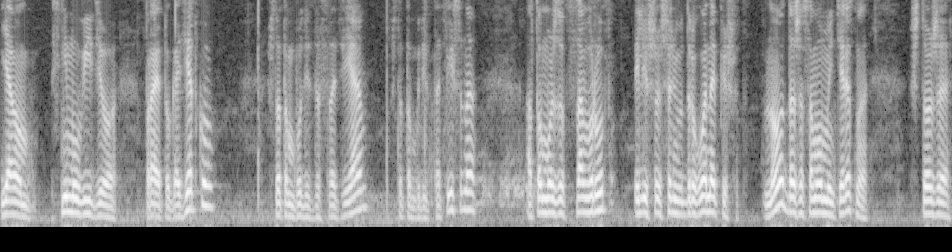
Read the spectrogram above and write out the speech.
я вам сниму видео про эту газетку, что там будет за статья, что там будет написано. А то, может, соврут или что-нибудь другое напишут. Но даже самому интересно, что же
